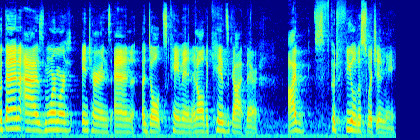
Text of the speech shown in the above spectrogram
but then as more and more interns and adults came in, and all the kids got there, I could feel the switch in me.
